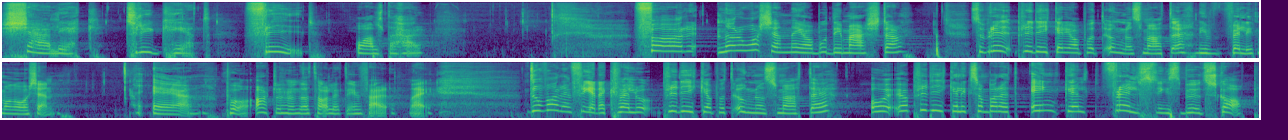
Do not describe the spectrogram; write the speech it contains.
kärlek, trygghet, frid och allt det här. För några år sedan när jag bodde i Märsta så predikade jag på ett ungdomsmöte, det är väldigt många år sedan, eh, på 1800-talet ungefär. Nej. Då var det en fredagkväll och predikade på ett ungdomsmöte. Och jag predikar liksom bara ett enkelt frälsningsbudskap.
